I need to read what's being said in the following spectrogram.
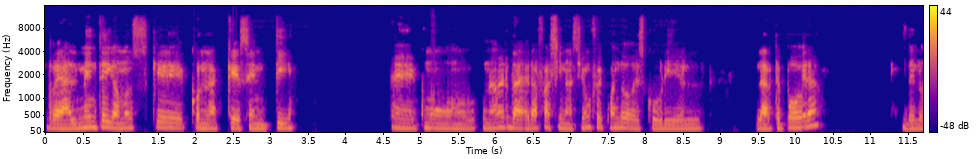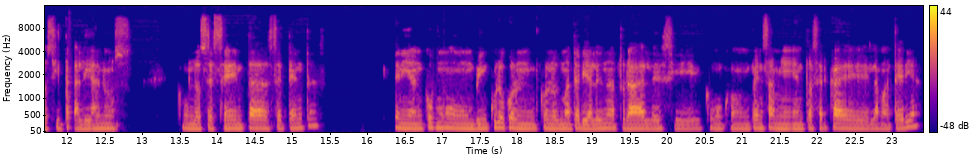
realmente digamos que con la que sentí eh, como una verdadera fascinación fue cuando descubrí el, el arte povera de los italianos como en los 60, 70 tenían como un vínculo con, con, los materiales naturales y como con un pensamiento acerca de la materia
